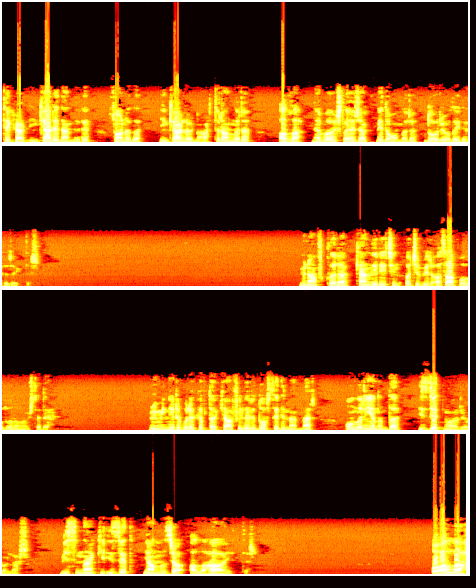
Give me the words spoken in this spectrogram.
tekrar inkar edenleri, sonra da inkarlarını arttıranları Allah ne bağışlayacak ne de onları doğru yola iletecektir. münafıklara kendileri için acı bir azap olduğunu müjdele. Müminleri bırakıp da kafirleri dost edinenler onların yanında izzet mi arıyorlar? Bilsinler ki izzet yalnızca Allah'a aittir. O Allah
